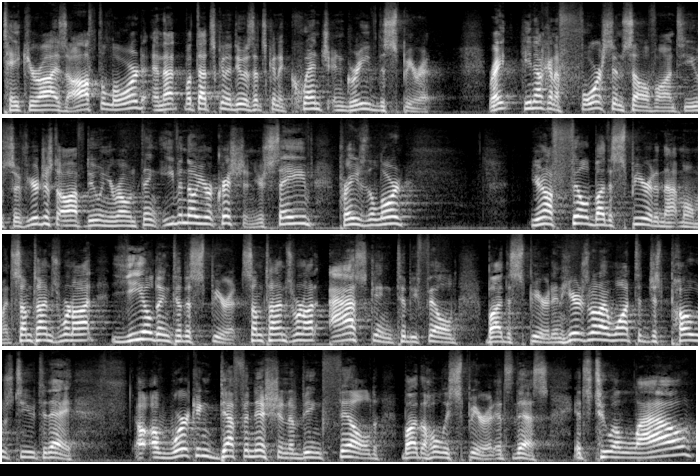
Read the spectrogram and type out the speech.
take your eyes off the Lord, and that what that's going to do is that's going to quench and grieve the Spirit right? He's not going to force himself onto you. So if you're just off doing your own thing, even though you're a Christian, you're saved, praise the Lord, you're not filled by the Spirit in that moment. Sometimes we're not yielding to the Spirit. Sometimes we're not asking to be filled by the Spirit. And here's what I want to just pose to you today a, working definition of being filled by the Holy Spirit. It's this it's to allow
